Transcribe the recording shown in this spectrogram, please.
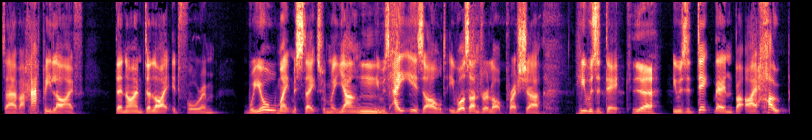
to have a happy life, then I'm delighted for him. We all make mistakes when we're young. Mm. He was eight years old. He was under a lot of pressure. He was a dick. yeah. He was a dick then, but I hope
